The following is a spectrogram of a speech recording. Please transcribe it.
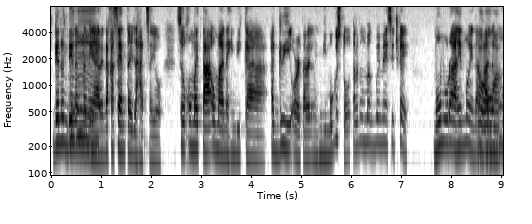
ganun din ang nangyayari. Nakasenter lahat sa'yo. So, kung may tao man na hindi ka agree or talagang hindi mo gusto, talagang magme-message ka eh. Mumurahin mo eh. Na Oo akala nga. mo,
